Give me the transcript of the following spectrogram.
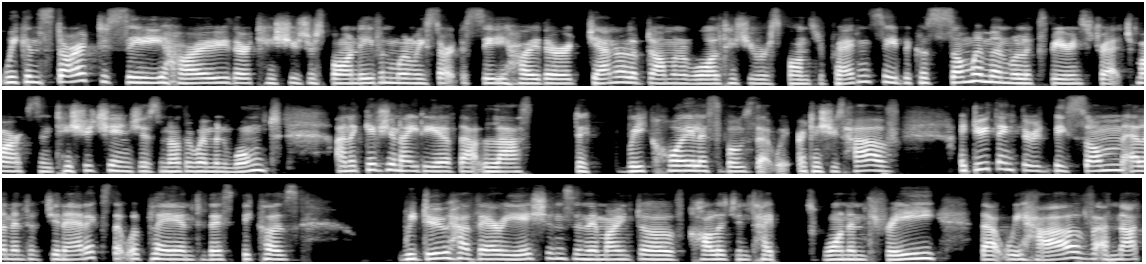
we can start to see how their tissues respond, even when we start to see how their general abdominal wall tissue responds to pregnancy, because some women will experience stretch marks and tissue changes and other women won't. And it gives you an idea of that last recoil, I suppose, that we, our tissues have. I do think there would be some element of genetics that will play into this because we do have variations in the amount of collagen type one and three that we have, and that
